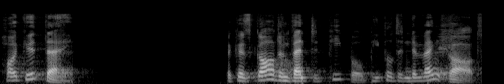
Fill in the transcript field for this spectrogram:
How could they? Because God invented people, people didn't invent God.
